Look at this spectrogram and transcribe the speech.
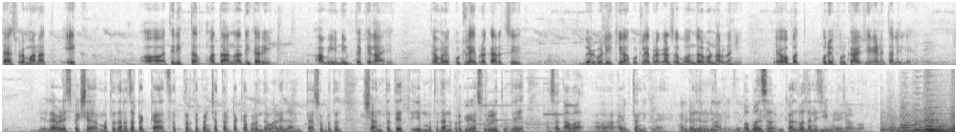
त्याच प्रमाणात एक अतिरिक्त मतदान अधिकारी आम्ही नियुक्त केला आहे. त्यामुळे कुठल्याही प्रकारची गडबडी किंवा कुठल्याही प्रकारचा गोंधळ होणार नाही. याबाबत पुरेपूर काळजी घेण्यात आलेली आहे. गेल्या वेळेसपेक्षा मतदानाचा टक्का सत्तर ते पंच्याहत्तर टक्क्यापर्यंत वाढेल आणि त्यासोबतच शांततेत ही मतदान प्रक्रिया सुरळीत होते असा दावा आयुक्तांनी केला आहे व्हिडिओ जर्नलिस्ट बबनसह विकास बादाने जी मीडिया जळगाव.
